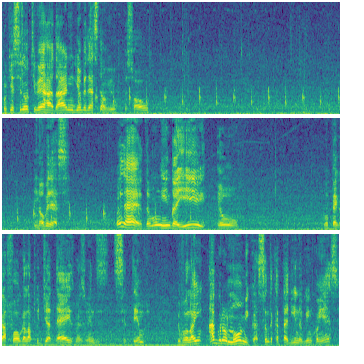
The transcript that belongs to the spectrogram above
Porque se não tiver radar, ninguém obedece não, viu? Pessoal não obedece. Pois é, estamos indo aí, eu vou pegar folga lá pro dia 10, mais ou menos de setembro. Eu vou lá em Agronômica, Santa Catarina, alguém conhece?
